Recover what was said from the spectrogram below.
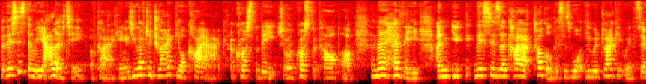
But this is the reality of kayaking, is you have to drag your kayak across the beach or across the car park, and they're heavy, and you, this is a kayak toggle, this is what you would drag it with. So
